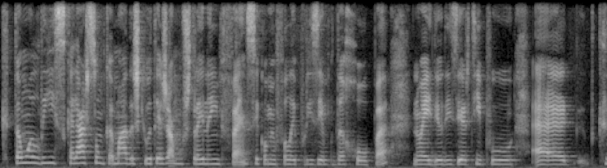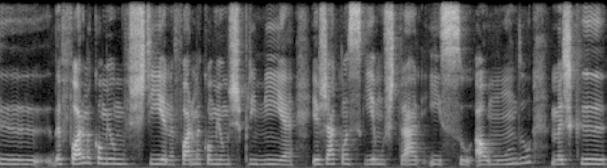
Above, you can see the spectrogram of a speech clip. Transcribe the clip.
que estão ali? Se calhar são camadas que eu até já mostrei na infância, como eu falei, por exemplo, da roupa, não é? De eu dizer, tipo, uh, que da forma como eu me vestia, na forma como eu me exprimia, eu já conseguia mostrar isso ao mundo, mas que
